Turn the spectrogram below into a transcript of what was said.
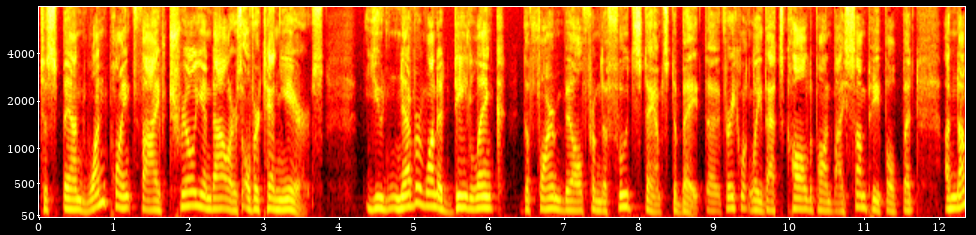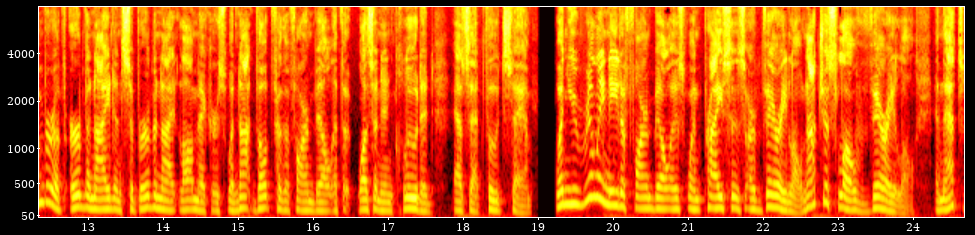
to spend $1.5 trillion over 10 years. You never want to delink the Farm Bill from the food stamps debate. Uh, frequently, that's called upon by some people, but a number of urbanite and suburbanite lawmakers would not vote for the Farm Bill if it wasn't included as that food stamp. When you really need a farm bill is when prices are very low, not just low, very low. And that's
